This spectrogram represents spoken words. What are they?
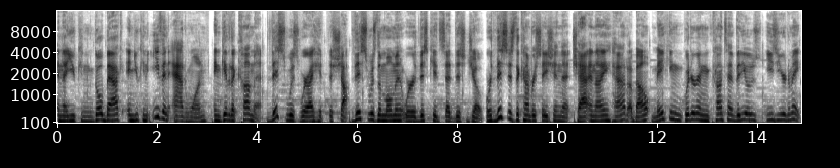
And now you can go back and you can even add one and give it a comment. This was where I hit this shot. This was the moment where this kid said this joke. Or this is the conversation that chat and I had about making Twitter and content videos easier to make.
